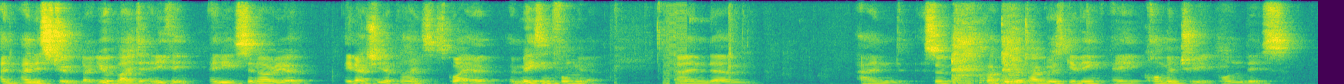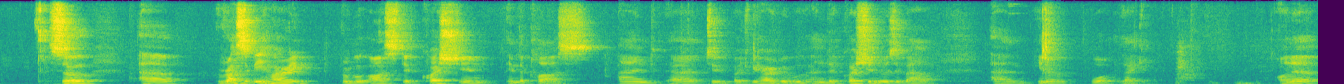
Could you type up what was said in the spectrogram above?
And, and it's true, like you apply to anything, any scenario, it actually applies. It's quite an amazing formula. And um, and so Bhaktivinoda Thakur is giving a commentary on this. So uh, Rasabihari Prabhu asked a question in the class and uh, to Bhaktivinoda Prabhu, and the question was about, um, you know, what like on a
